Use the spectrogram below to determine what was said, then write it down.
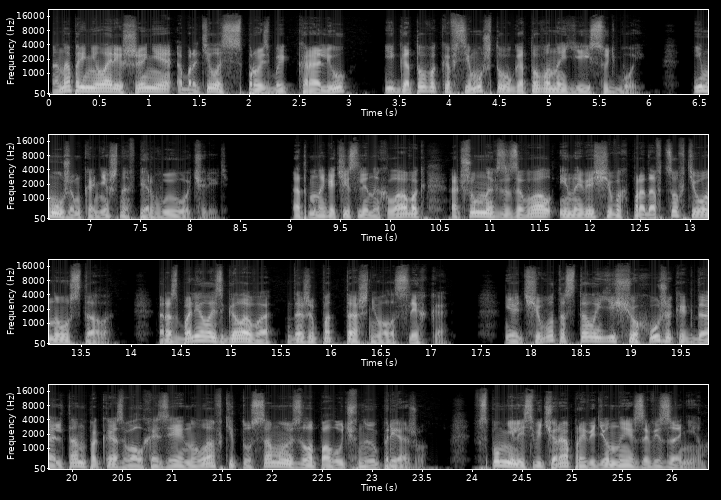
Она приняла решение, обратилась с просьбой к королю и готова ко всему, что уготовано ей судьбой. И мужем, конечно, в первую очередь. От многочисленных лавок, от шумных зазывал и навязчивых продавцов Теона устала. Разболелась голова, даже подташнивала слегка. И от чего-то стало еще хуже, когда Альтан показывал хозяину лавки ту самую злополучную пряжу. Вспомнились вечера, проведенные за вязанием,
